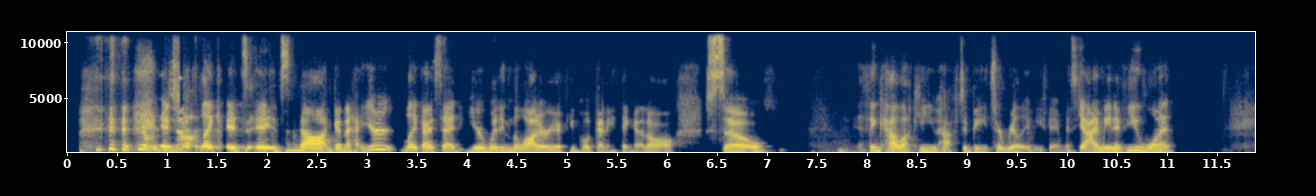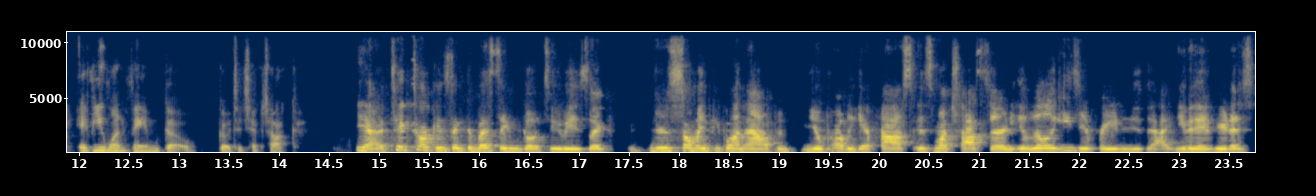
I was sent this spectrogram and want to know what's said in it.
it's not. just like it's it's not gonna. Ha- you're like I said, you're winning the lottery if you book anything at all. So I think how lucky you have to be to really be famous. Yeah, I mean, if you want, if you want fame, go go to TikTok. Yeah, TikTok is like the best thing to go to. Is like there's so many people on the app, and you'll probably get fast. It's much faster and a little easier for you to do that, even if you're just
